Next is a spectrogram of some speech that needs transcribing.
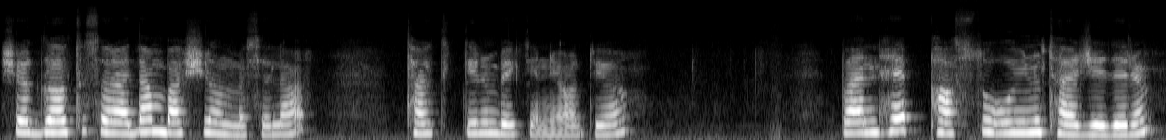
şöyle Galatasaray'dan başlayalım mesela. Taktiklerim bekleniyor diyor. Ben hep paslı oyunu tercih ederim.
